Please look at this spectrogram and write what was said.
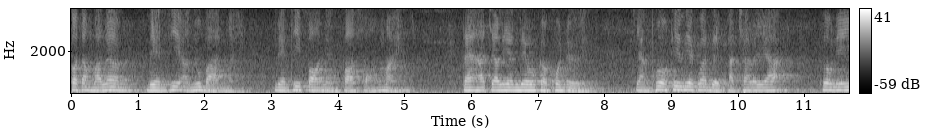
ก็ต้องมาเริ่มเรียนที่อนุบาลใหม่ เรียนที่ป .1 ป .2 ใหม่ แต่อาจจะเรียนเร็วกับคนอื่น อย่างพวกที่เรียกว่าเด็กอัจฉริยะ พวกนี้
